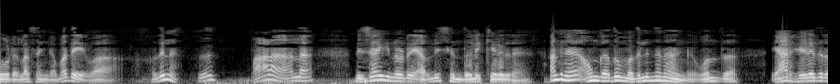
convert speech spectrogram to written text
ಕೂಡಲ ಸಂಗಮ ದೇವ. ಹೌದಿಲ್ಲ? ಬಹಳ ಅಲ್ಲ ನಿಜವಾಗಿ ನೋಡ್ರಿ ಅವನಿಸಿನ ಧ್ವನಿ ಕೇಳಿದ್ರೆ ಅಂದ್ರೆ ಅವಂಗ ಅದು ಮೊದಲಿಂದ ಹಂಗ. ಒಂದ್ ಯಾರು ಹೇಳಿದ್ರ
